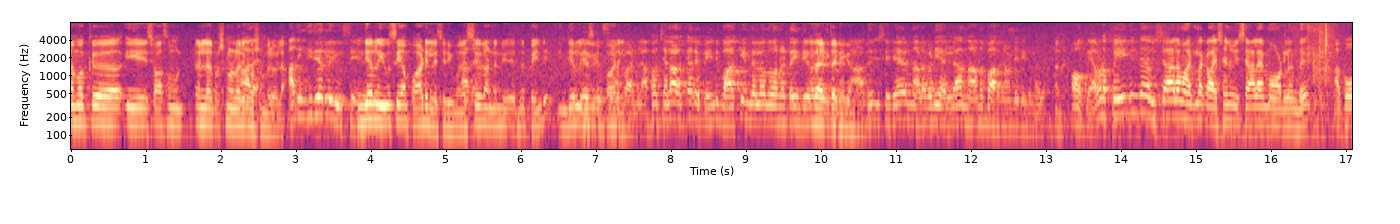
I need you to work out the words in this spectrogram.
നമുക്ക് ഈ ശ്വാസം എല്ലാ പ്രശ്നമുള്ള ഒരു പ്രശ്നം വരില്ല ഇന്ത്യയിൽ യൂസ് ചെയ്യാൻ പാടില്ല ശരിക്കും. എസ് ടി കണ്ടന്റ് വരുന്ന പെയിന്റ് ഇന്ത്യയിൽ യൂസ് ചെയ്യാൻ പാടില്ല. അപ്പോൾ അപ്പൊ ചില ആൾക്കാർ പെയിന്റ് ബാക്കി ഉണ്ടല്ലോ എന്ന് പറഞ്ഞിട്ട് ഇന്ത്യയിൽ അത് ശരിയായ നടപടി അല്ല എന്നാണ് പറഞ്ഞുകൊണ്ടിരിക്കുന്നത്. ഓക്കെ അവിടെ പെയിന്റിന്റെ വിശാലമായിട്ടുള്ള കളക്ഷൻ വിശാലമായ മോഡലുണ്ട് അപ്പോൾ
